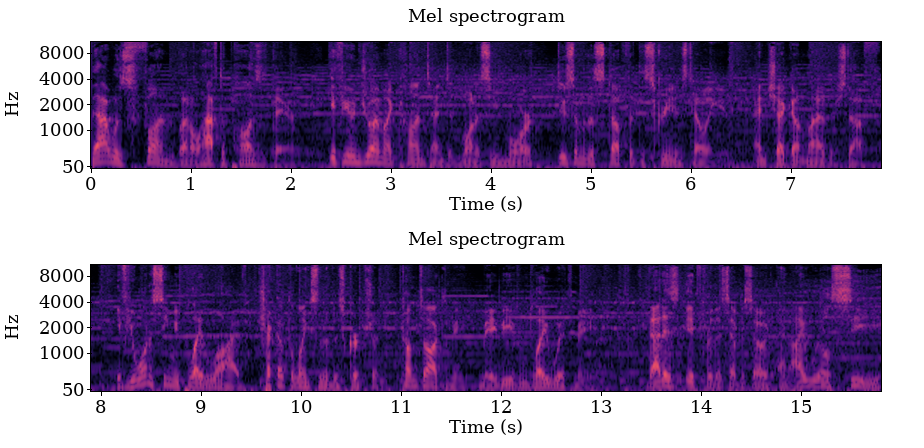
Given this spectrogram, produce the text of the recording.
That was fun, but I'll have to pause it there. If you enjoy my content and want to see more, do some of the stuff that the screen is telling you, and check out my other stuff. If you want to see me play live, check out the links in the description. Come talk to me, maybe even play with me. That is it for this episode, and I will see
